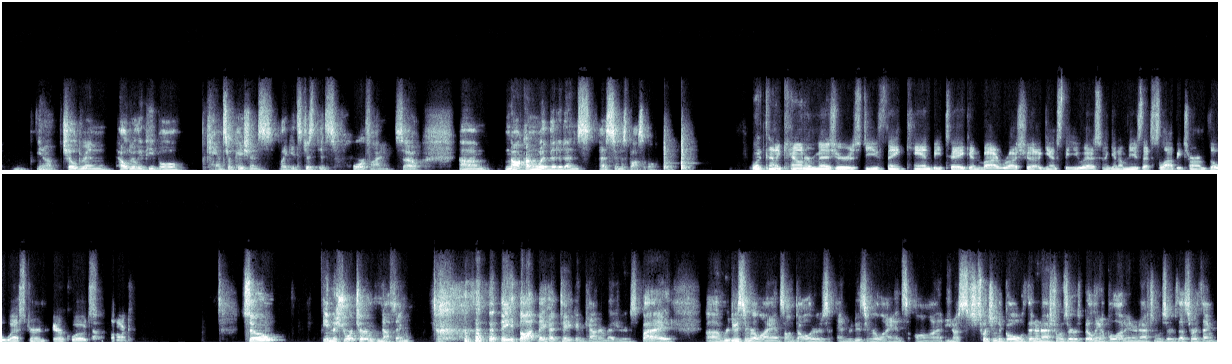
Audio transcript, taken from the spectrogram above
you know, children, elderly people, cancer patients. Like it's just it's horrifying. So um, knock on wood that it ends as soon as possible. What kind of countermeasures do you think can be taken by Russia against the U.S.? And again, I'm going to use that sloppy term, the Western air quotes block. So, in the short term, nothing. they thought they had taken countermeasures by um, reducing reliance on dollars and reducing reliance on, you know, switching to gold with international reserves, building up a lot of international reserves, that sort of thing.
